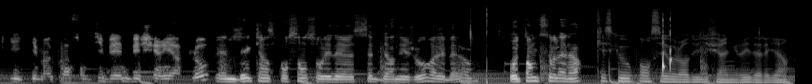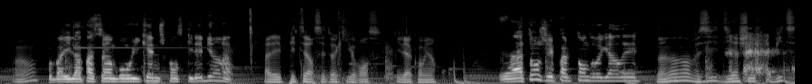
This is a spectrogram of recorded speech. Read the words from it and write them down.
Qui, qui maintient son petit BNB chéri à flot. PNB 15% sur les 7 derniers jours, elle est belle. hein. Autant que Solana. Qu'est-ce que vous pensez aujourd'hui du Fear and Greed les gars Hein? Oh, bah, il a passé un bon week-end, je pense qu'il est bien là. Allez Peter, c'est toi qui commence. Il a combien? Euh, attends, j'ai pas le temps de regarder. Non, non, non, vas-y, dis un chiffre, vite,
